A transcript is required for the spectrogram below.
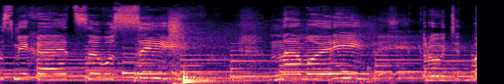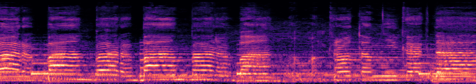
усмехается в усы. На мой риск крутит барабан, барабан, барабан. Но банкротом никогда.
